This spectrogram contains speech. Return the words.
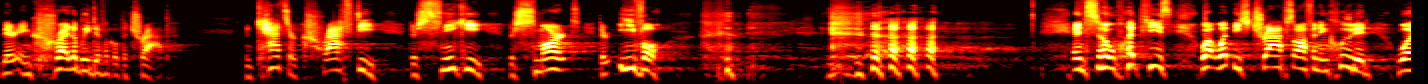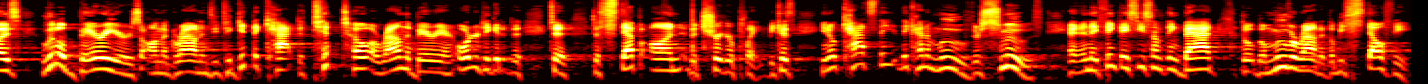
they're incredibly difficult to trap. I mean, cats are crafty, they're sneaky, they're smart, they're evil. and so what these, what, what these traps often included was little barriers on the ground. And to get the cat to tiptoe around the barrier in order to get it to, to, to step on the trigger plate. Because, you know, cats, they, they kind of move, they're smooth, and, and they think they see something bad, they'll, they'll move around it, they'll be stealthy.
